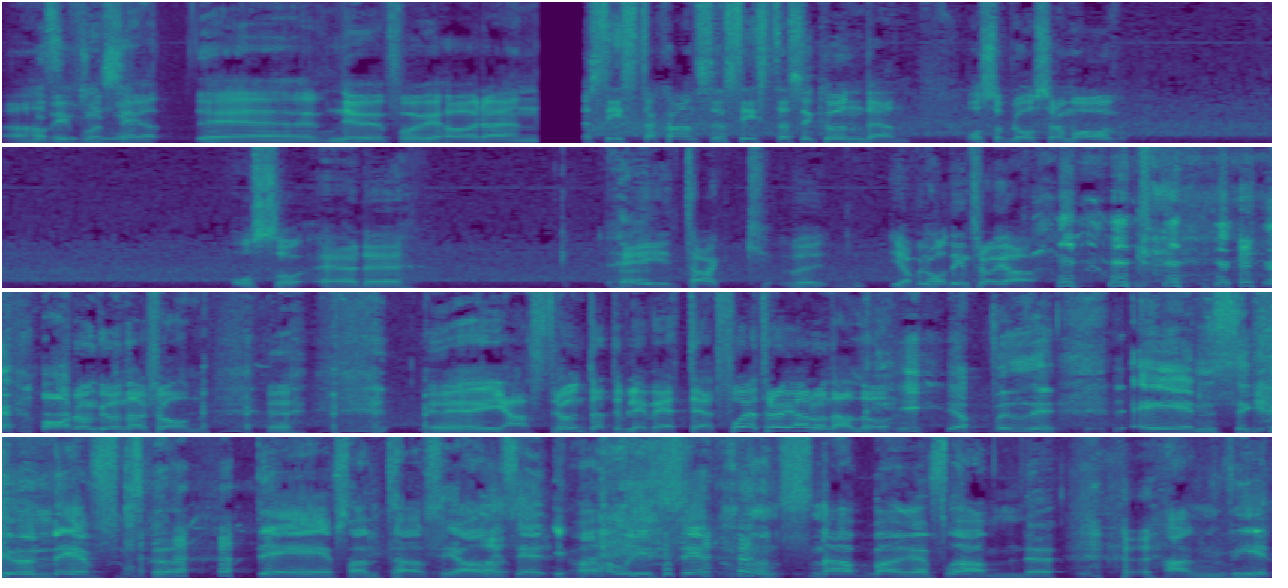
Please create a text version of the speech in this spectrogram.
Ja, vi får se. Eh, nu får vi höra en sista chansen, sista sekunden. Och så blåser de av. Och så är det... Hej, tack. Jag vill ha din tröja. Aron Gunnarsson. Eh, ja, strunt att det blev 1-1. Får jag tröjan, Ronaldo? Ja, precis. En sekund efter. Det är fantastiskt. Jag har aldrig sett, jag har aldrig sett någon snabbare fram det. Han vill...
